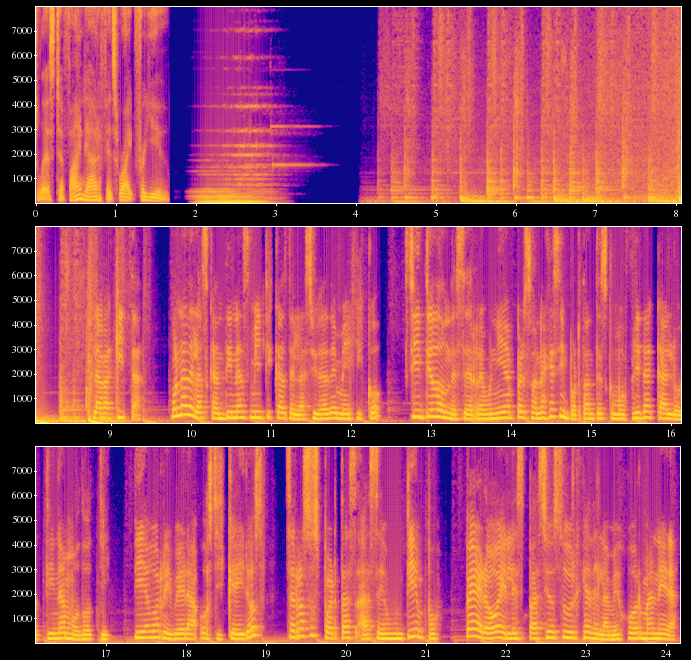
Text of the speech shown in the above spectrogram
to find out if it's right for you. La Vaquita, una de las cantinas míticas de la Ciudad de México, sitio donde se reunían personajes importantes como Frida Kahlo, Tina Modotti, Diego Rivera o Siqueiros, cerró sus puertas hace un tiempo, pero el espacio surge de la mejor manera,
